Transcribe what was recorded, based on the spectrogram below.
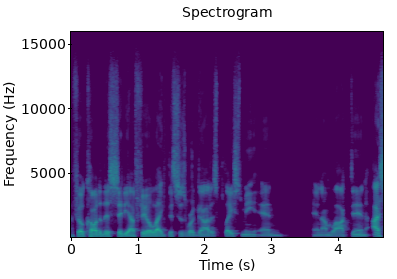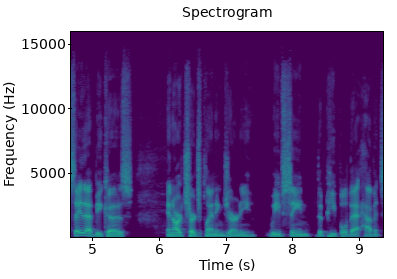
I feel called to this city. I feel like this is where God has placed me, and and I'm locked in. I say that because in our church planting journey, we've seen the people that haven't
